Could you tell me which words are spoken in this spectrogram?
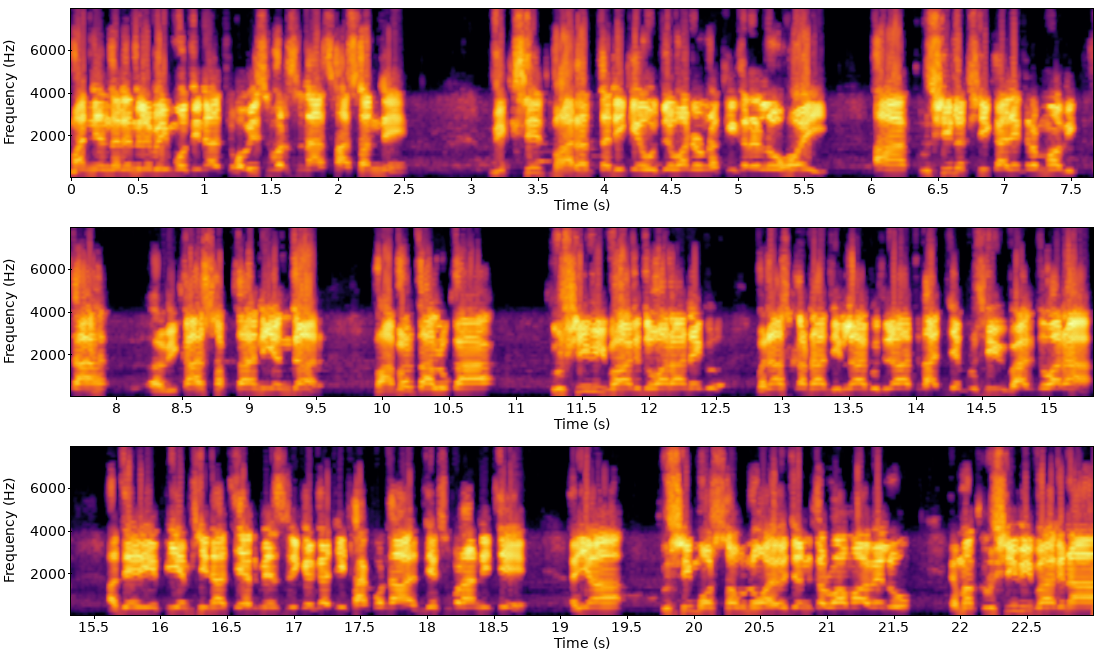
માન્ય નરેન્દ્રભાઈ મોદીના ચોવીસ વર્ષના શાસનને વિકસિત ભારત તરીકે ઉજવવાનું નક્કી કરેલો હોય, આ કૃષિલક્ષી કાર્યક્રમમાં વિકતા, વિકાસ સપ્તાહની અંદર ભાભર તાલુકા કૃષિ વિભાગ દ્વારા અને બનાસકાંઠા જિલ્લા ગુજરાત રાજ્ય કૃષિ વિભાગ દ્વારા અત્યારે એપીએમસી ના ચેરમેન શ્રી ગગાજી ઠાકોરના અધ્યક્ષપણા નીચે અહીંયા કૃષિ મહોત્સવનું આયોજન કરવામાં આવેલું. એમાં કૃષિ વિભાગના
